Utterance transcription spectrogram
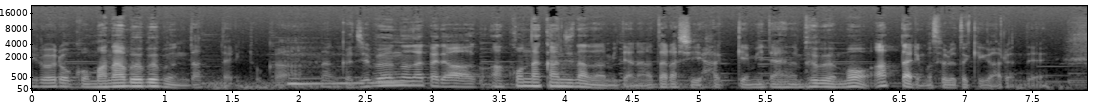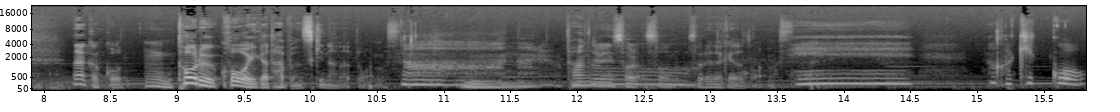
いろいろこう学ぶ部分だったりとか、うん。なんか自分の中でああこんな感じなんだみたいな新しい発見みたいな部分もあったりもする時があるんでなんかこう、うん、取る行為が多分好きなんだと思います。ああなるほど。単純にそれそそれだけだと思います。へえなんか結構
